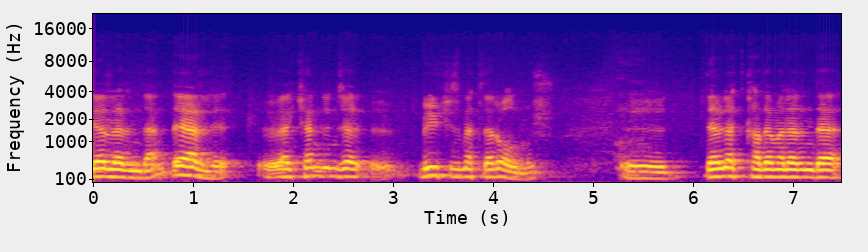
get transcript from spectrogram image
yerlerinden değerli ve kendince e, büyük hizmetleri olmuş, e, devlet kademelerinde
